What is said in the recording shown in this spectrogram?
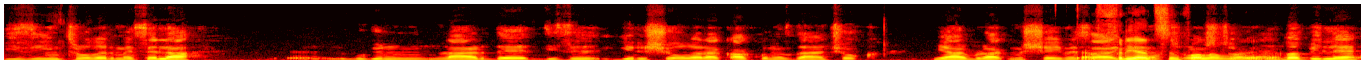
dizi introları mesela e, bugünlerde dizi girişi olarak aklımızda en çok yer bırakmış şey mesela Game of Friends'in falan var ya. Onda bile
